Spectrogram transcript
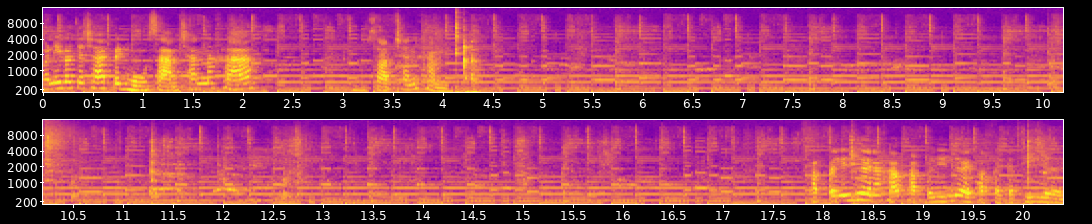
วันนี้เราจะใช้เป็นหมูสามชั้นนะคะ หมูสามชั้นหั่น ผัดไปเรื่อยๆนะคะ ผัดไปเรื่อยๆ ผัดใส่กะทิเลย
